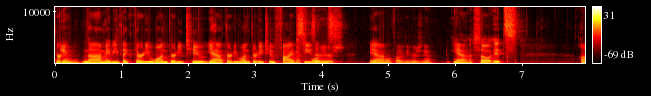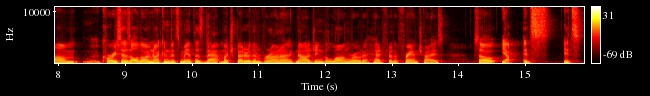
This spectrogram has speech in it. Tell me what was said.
30 Yeah. nah maybe like 31 32 yeah 31 32 five Next seasons Four years. yeah Four or five years, yeah. yeah so it's um corey says although i'm not convinced mantha's that much better than vrana acknowledging the long road ahead for the franchise so yeah it's it's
